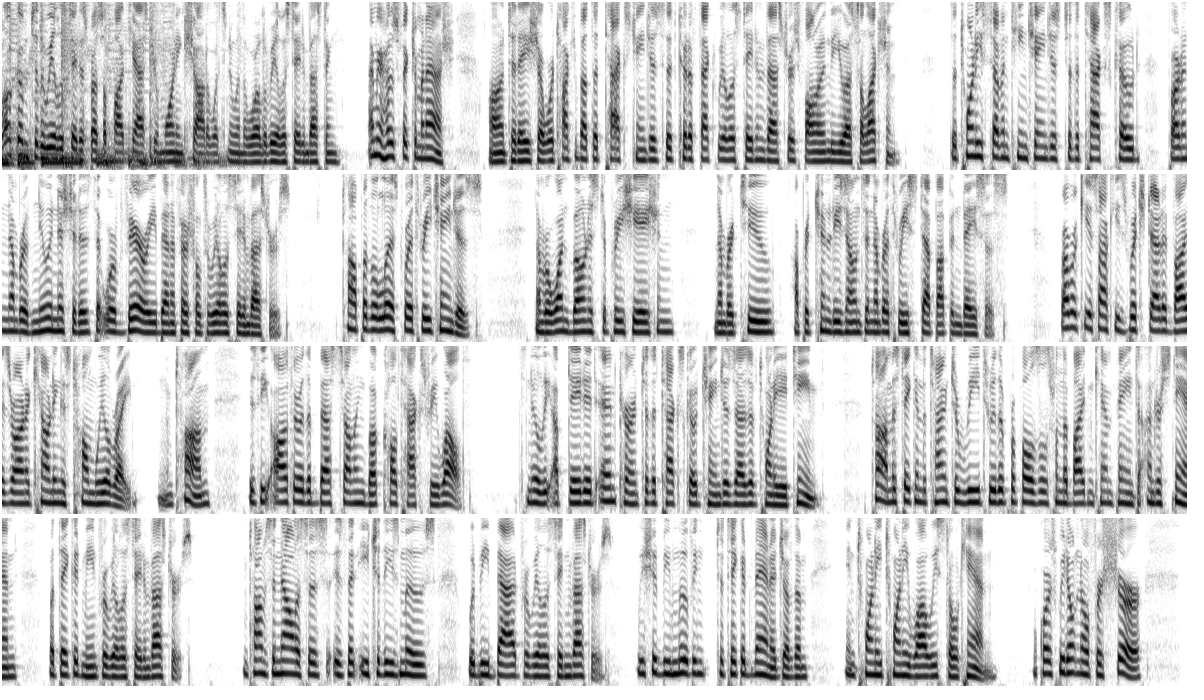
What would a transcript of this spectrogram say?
Welcome to the Real Estate Espresso Podcast, your morning shot of what's new in the world of real estate investing. I'm your host, Victor Menasce. On today's show, we're talking about the tax changes that could affect real estate investors following the U.S. election. The 2017 changes to the tax code brought a number of new initiatives that were very beneficial to real estate investors. Top of the list were three changes. Number one, bonus depreciation. Number two, opportunity zones. And number three, step up in basis. Robert Kiyosaki's Rich Dad advisor on accounting is Tom Wheelwright. And Tom is the author of the best selling book called Tax Free Wealth. It's newly updated and current to the tax code changes as of 2018. Tom has taken the time to read through the proposals from the Biden campaign to understand what they could mean for real estate investors. And Tom's analysis is that each of these moves would be bad for real estate investors. We should be moving to take advantage of them in 2020 while we still can. Of course, we don't know for sure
